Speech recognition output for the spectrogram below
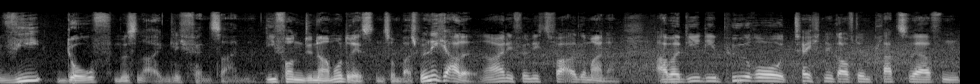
Wie doof müssen eigentlich Fans sein? Die von Dynamo Dresden zum Beispiel. Nicht alle. Nein, ich will nichts verallgemeinern. Aber die, die Pyrotechnik auf den Platz werfen,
